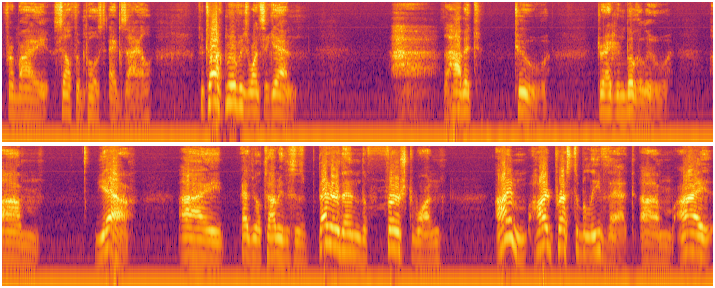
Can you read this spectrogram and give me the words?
from my self imposed exile to talk movies once again. the Hobbit 2 Dragon Boogaloo. Um, yeah, I, as you'll tell me, this is better than the first one. I'm hard pressed to believe that. Um, I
